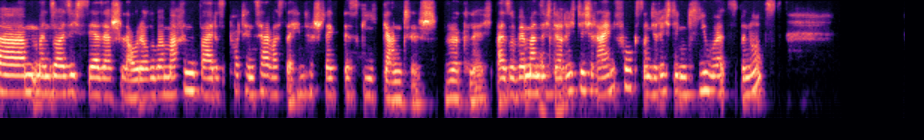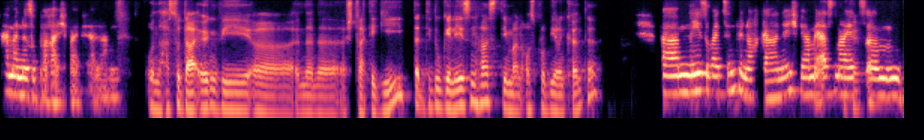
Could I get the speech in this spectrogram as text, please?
Ähm, man soll sich sehr, sehr schlau darüber machen, weil das Potenzial, was dahinter steckt, ist gigantisch, wirklich. Also wenn man okay. sich da richtig reinfuchst und die richtigen Keywords benutzt, kann man eine super Reichweite erlangen. Und hast du da irgendwie äh, eine Strategie, die du gelesen hast, die man ausprobieren könnte? Ähm, nee, soweit sind wir noch gar nicht. Wir haben erstmal okay. jetzt ähm,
